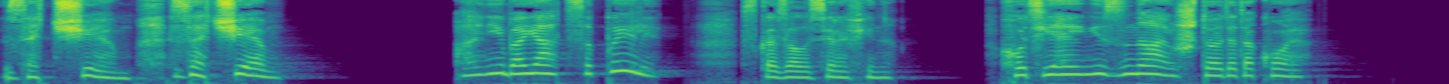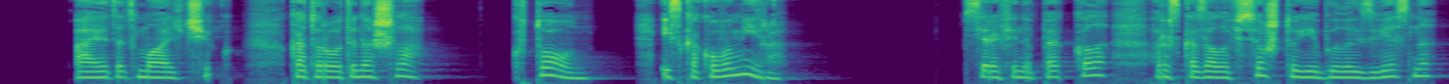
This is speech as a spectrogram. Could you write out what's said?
Зачем? Зачем? Они боятся пыли, сказала Серафина. Хоть я и не знаю, что это такое. А этот мальчик, которого ты нашла, кто он? Из какого мира? Серафина Пеккола рассказала все, что ей было известно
